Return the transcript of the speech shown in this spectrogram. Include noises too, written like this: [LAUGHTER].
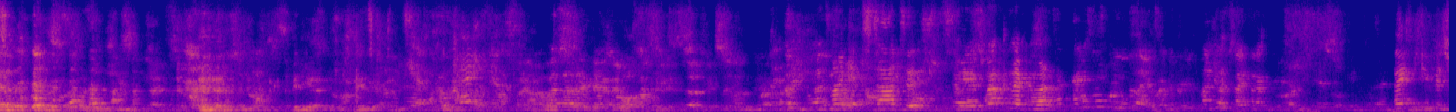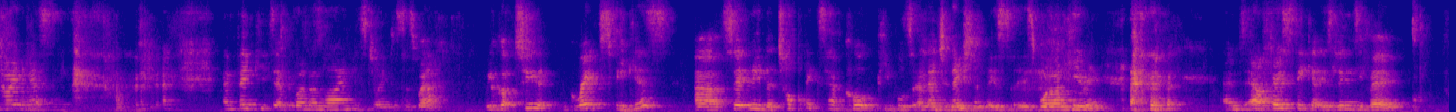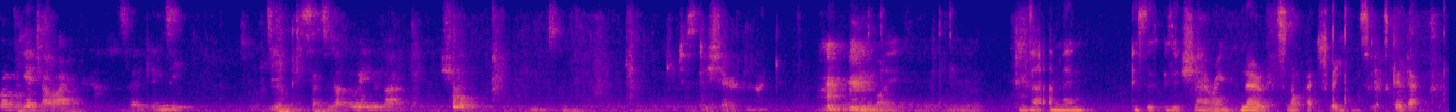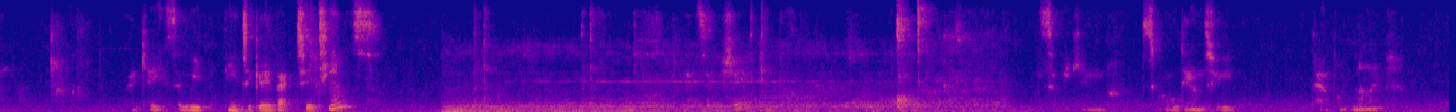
I might get started. So welcome everyone. Thank you for joining us. [LAUGHS] and thank you to everyone online who's joined us as well. We've got two great speakers. Uh, certainly the topics have caught people's imagination is, is what I'm hearing. [LAUGHS] and our first speaker is Lindsay Bearne from PHRI. So Lindsay, set it up the way you like. Sure. You can just do share if you like. [CLEARS THROAT] Do that and then, is it, is it sharing? No, it's not actually. So let's go back. Okay, so we need to go back to Teams. So we. So we can scroll down to PowerPoint Live.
